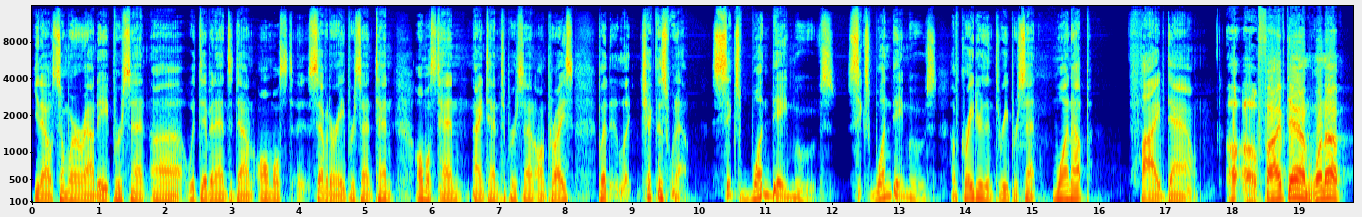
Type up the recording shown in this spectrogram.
you know, somewhere around 8% uh, with dividends and down almost uh, 7 or 8%, 10, almost 10, 9, 10% on price. But like, check this one out. Six one-day moves six one day moves of greater than 3%. One up, five down. Uh oh, five down, one up.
